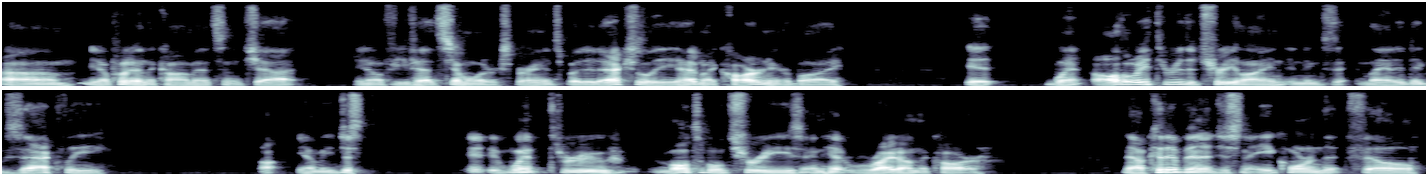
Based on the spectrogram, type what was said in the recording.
Um, you know, put it in the comments in the chat, you know, if you've had similar experience, but it actually I had my car nearby. It went all the way through the tree line and exa landed exactly, uh, I mean, just it, went through multiple trees and hit right on the car. Now, it could have been just an acorn that fell,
